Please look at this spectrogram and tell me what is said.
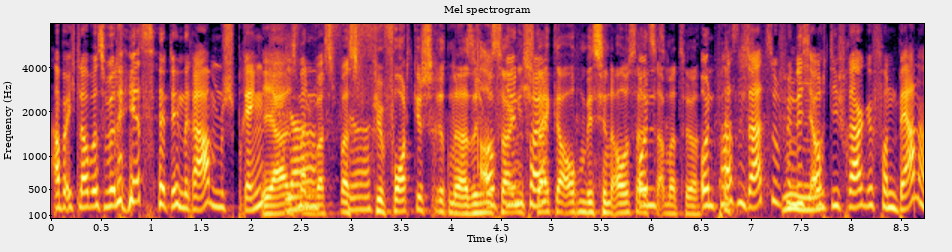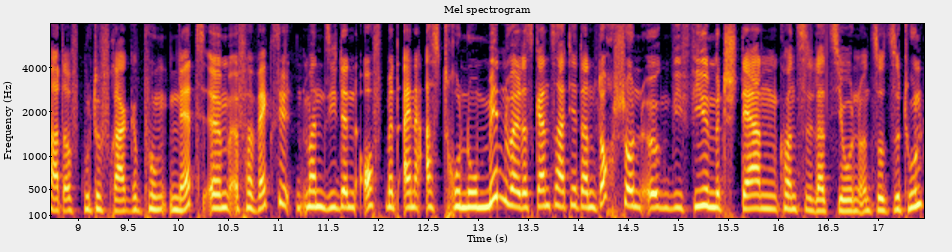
aber ich glaube, es würde jetzt den Rahmen sprengen. Ja, also Ja, was, was ja. für Fortgeschrittene. Also ich Auf muss sagen, ich steige da auch ein bisschen aus als Amateur. Und passend dazu finde ich auch die Frage von Bernhard auf gutefrage.net. Ähm, verwechselt man sie denn oft mit einer Astronomin? Weil das Ganze hat ja dann doch schon irgendwie viel mit Sternenkonstellationen und so zu tun.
